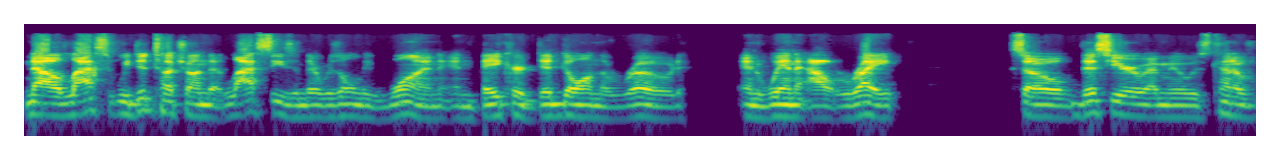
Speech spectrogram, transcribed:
Now, last we did touch on that last season, there was only one, and Baker did go on the road and win outright. So this year, I mean, it was kind of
